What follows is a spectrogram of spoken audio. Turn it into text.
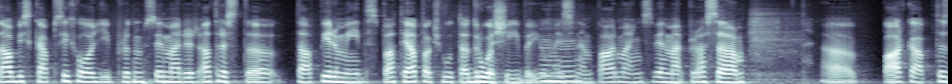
dabiskā psiholoģija, protams, vienmēr ir atrast tā piramīdas pati apakšā, būt tā drošība. Jo mm -hmm. mēs mhm. zinām, pārmaiņas vienmēr prasa. Uh, Pārkāpt, tas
